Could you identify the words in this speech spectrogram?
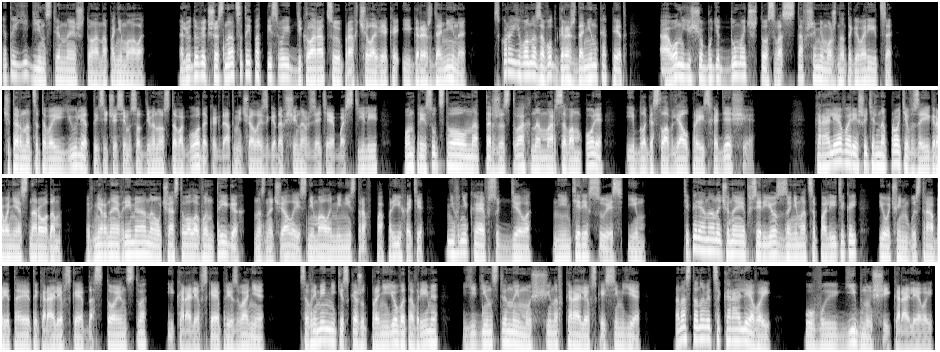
Это единственное, что она понимала. Людовик XVI подписывает Декларацию прав человека и гражданина, Скоро его назовут гражданин Капет, а он еще будет думать, что с восставшими можно договориться. 14 июля 1790 года, когда отмечалась годовщина взятия Бастилии, он присутствовал на торжествах на Марсовом поле и благословлял происходящее. Королева решительно против заигрывания с народом. В мирное время она участвовала в интригах, назначала и снимала министров по прихоти, не вникая в суть дела, не интересуясь им. Теперь она начинает всерьез заниматься политикой и очень быстро обретает и королевское достоинство, и королевское призвание. Современники скажут про нее в это время единственный мужчина в королевской семье. Она становится королевой, увы, гибнущей королевой.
